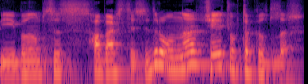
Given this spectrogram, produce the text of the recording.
bir bağımsız haber sitesidir. Onlar şeye çok takıldılar.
